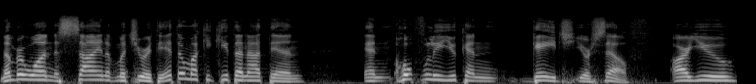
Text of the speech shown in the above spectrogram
Number one, the sign of maturity. Ito makikita natin, and hopefully you can gauge yourself. Are you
